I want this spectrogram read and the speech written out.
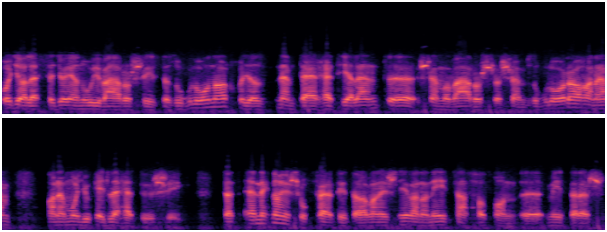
hogyan lesz egy olyan új városrész az Zuglónak, hogy az nem terhet jelent sem a városra, sem Zuglóra, hanem, hanem mondjuk egy lehetőség. Tehát ennek nagyon sok feltétele van, és nyilván a 460 méteres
